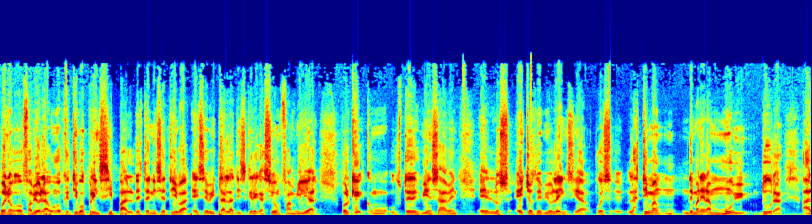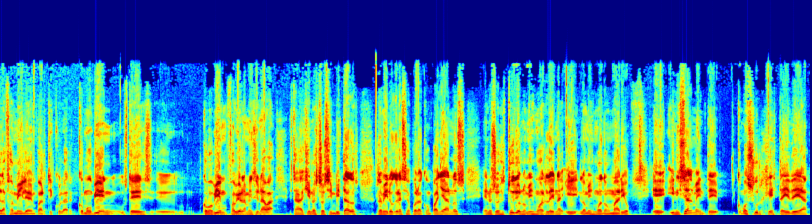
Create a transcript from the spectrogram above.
Bueno, Fabiola, un objetivo principal de esta iniciativa es evitar la disgregación familiar, porque como ustedes bien saben, eh, los hechos de violencia pues eh, lastiman de manera muy dura a la familia en particular. Como bien ustedes, eh, como bien Fabiola mencionaba, están aquí nuestros invitados. Ramiro, gracias por acompañarnos en nuestros estudios, lo mismo Arlena y lo mismo Don Mario. inicialmente, ¿Cómo surge esta idea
